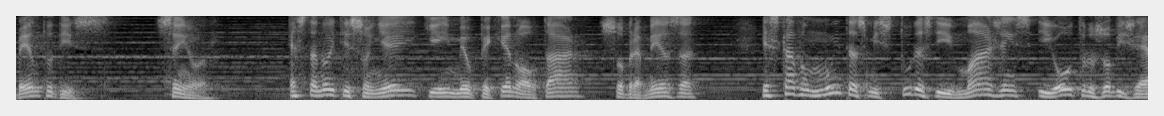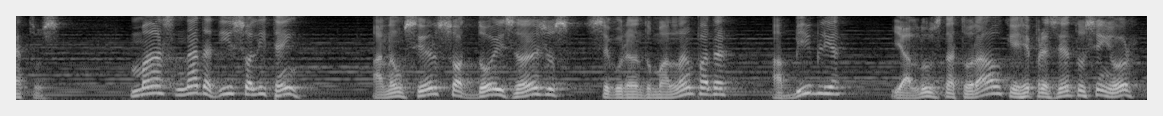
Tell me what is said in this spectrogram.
Bento diz: Senhor, esta noite sonhei que em meu pequeno altar, sobre a mesa, estavam muitas misturas de imagens e outros objetos. Mas nada disso ali tem, a não ser só dois anjos segurando uma lâmpada, a Bíblia e a luz natural que representa o Senhor.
